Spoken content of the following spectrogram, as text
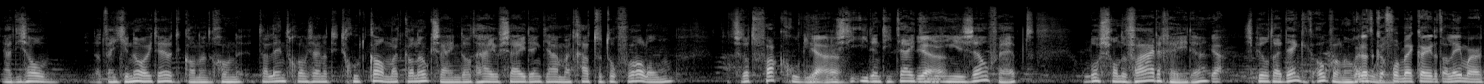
Ja, die zal, dat weet je nooit. Hè? Het kan een, gewoon, het talent gewoon zijn dat hij het goed kan. Maar het kan ook zijn dat hij of zij denkt... ja, maar het gaat er toch vooral om dat ze dat vak goed leren. Ja. Dus die identiteit die Ja. je in jezelf hebt... los van de vaardigheden... Ja. speelt daar denk ik ook wel een Maar rol dat, kan- in. volgens mij kan je dat alleen maar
